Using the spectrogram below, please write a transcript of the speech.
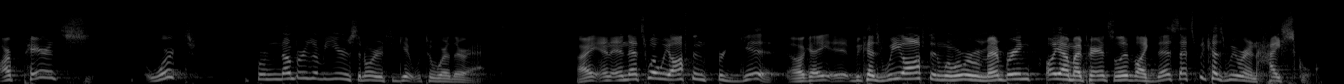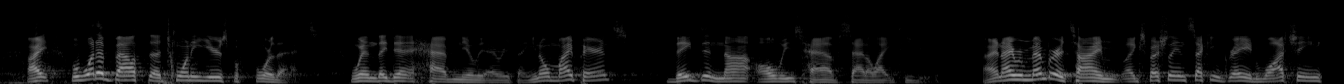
our parents worked for numbers of years in order to get to where they're at. Right? And, and that's what we often forget, okay? Eh, because we often, when we're remembering, oh yeah, my parents lived like this, that's because we were in high school, right? But what about the 20 years before that when they didn't have nearly everything? You know, my parents, they did not always have satellite TV. And I remember a time, like especially in second grade, watching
